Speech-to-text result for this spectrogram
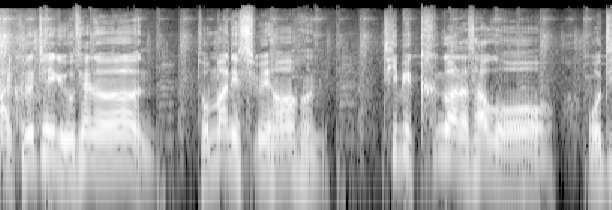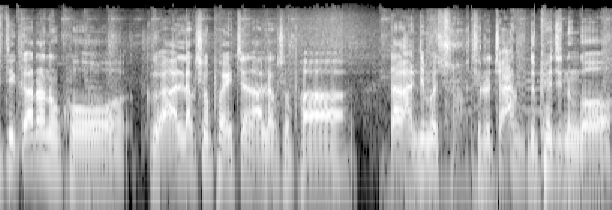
아니 그렇다니 요새는 돈만 있으면 TV 큰 거 하나 사고 OTT 깔아놓고 그 안락 소파 있잖아 안락 소파. 딱 앉으면 슉 뒤로 쫙 눕혀지는 거.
